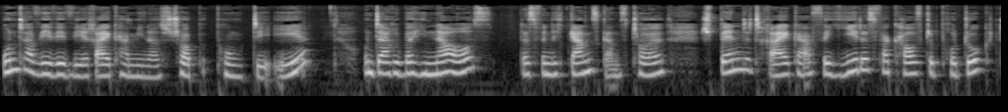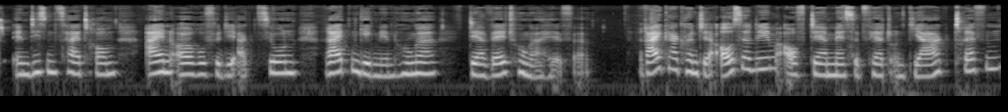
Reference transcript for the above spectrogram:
unter www.reika-shop.de und darüber hinaus, das finde ich ganz, ganz toll, spendet Reika für jedes verkaufte Produkt in diesem Zeitraum ein Euro für die Aktion Reiten gegen den Hunger der Welthungerhilfe. Reika könnt ihr außerdem auf der Messe Pferd und Jagd treffen.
